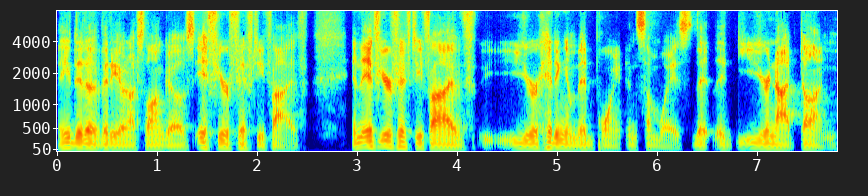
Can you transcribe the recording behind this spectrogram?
He did a video not too long ago. If you're 55, and if you're 55, you're hitting a midpoint in some ways that, that you're not done.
